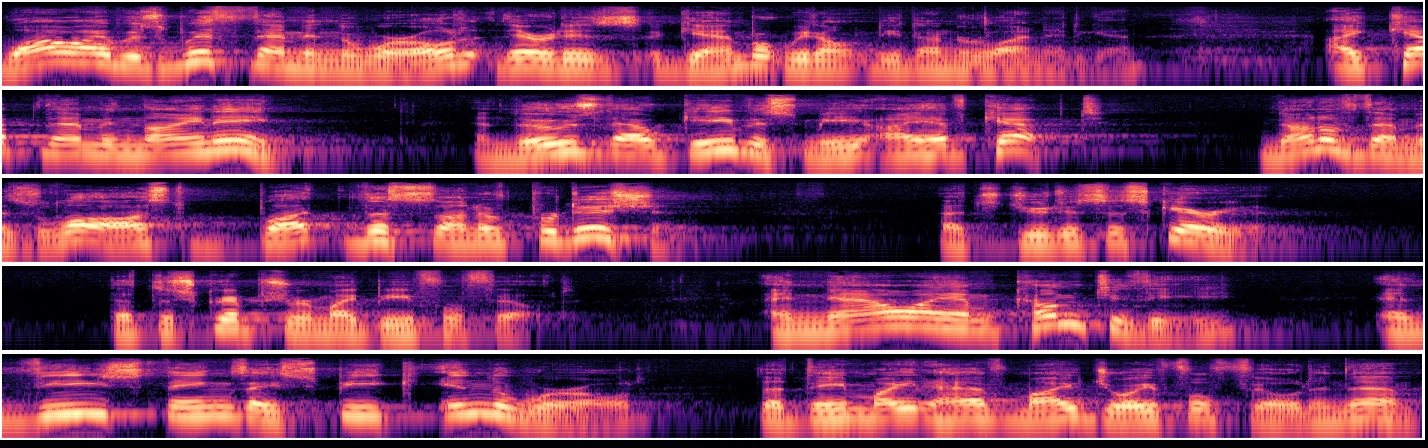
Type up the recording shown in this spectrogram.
while I was with them in the world, there it is again, but we don't need to underline it again. I kept them in thy name, and those thou gavest me I have kept. None of them is lost, but the son of perdition. That's Judas Iscariot, that the scripture might be fulfilled. And now I am come to thee, and these things I speak in the world, that they might have my joy fulfilled in them.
